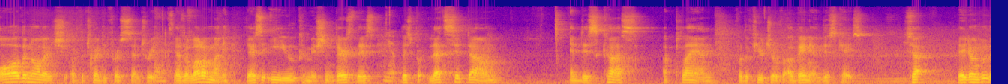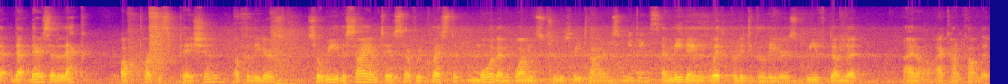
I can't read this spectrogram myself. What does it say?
all the knowledge of the 21st century. Exactly. There's a lot of money. There's the EU Commission. There's this. Yep. This. Let's sit down and discuss a plan for the future of Albania in this case. So they don't do that. that there's a lack of participation of the leaders. So we, the scientists, have requested more than once, two, three times meetings, a meeting with political leaders. We've done that. I don't know. I can't count that.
